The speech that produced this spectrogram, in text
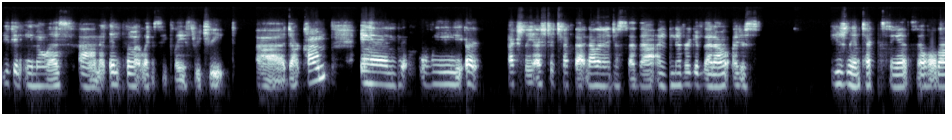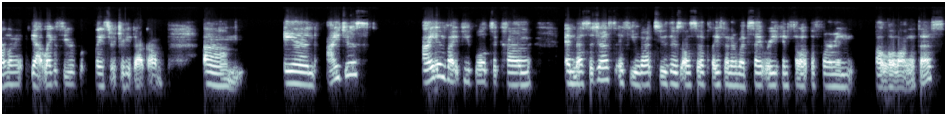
you can email us um, at info at legacyplaceretreat.com. Uh, and we are actually, I should check that now that I just said that. I never give that out. I just usually am texting it. So hold on. Let me, yeah, legacyplaceretreat.com. Um, and I just, I invite people to come and message us if you want to. There's also a place on our website where you can fill out the form and follow along with us.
